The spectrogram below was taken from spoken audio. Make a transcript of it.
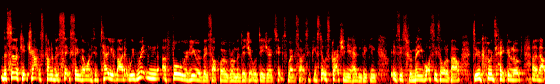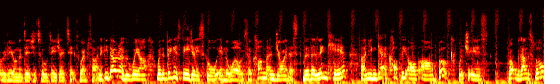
the circuit tracks, kind of the six things I wanted to tell you about it. We've written a full review of this up over on the Digital DJ Tips website. So if you're still scratching your head and thinking, is this for me? What's this all about? Do go and take a look at that review on the Digital DJ Tips website. And if you don't know who we are, we're the biggest DJ school in the world. So come and join us. There's a link here and you can get a copy of our book, which is Rock the Dance Floor,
